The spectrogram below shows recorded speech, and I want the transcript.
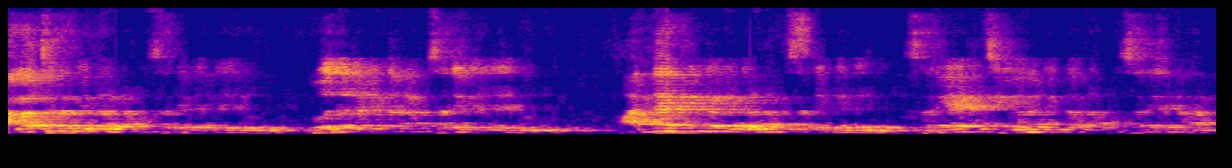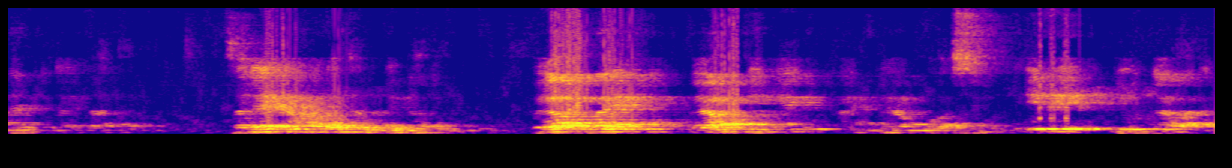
ఆలోచన విధానం సరిగా లేదు భోజన విధానం సరిగా లేదు. ఆధ్యాత్మిక విధానం సరిగా లేదు. సరైన జీవన విధానం సరైన ఆధ్యాత్మిక విధానం సరైన ఆలోచన విధానం way of life way of thinking and way of ఇది ట్యూన్ కావాలి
